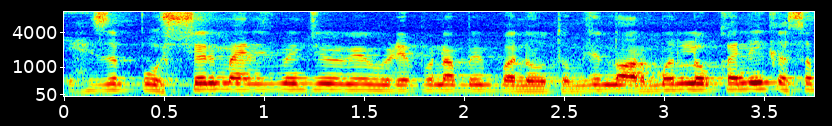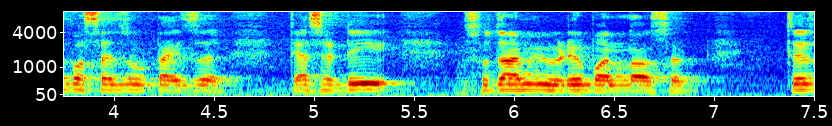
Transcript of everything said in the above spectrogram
हे जर पोश्चर मॅनेजमेंटचे वेगळे व्हिडिओ पण आम्ही बनवतो. म्हणजे नॉर्मल लोकांनी कसं बसायचं उठायचं त्यासाठी सुद्धा आम्ही व्हिडिओ बनणार असतो तर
